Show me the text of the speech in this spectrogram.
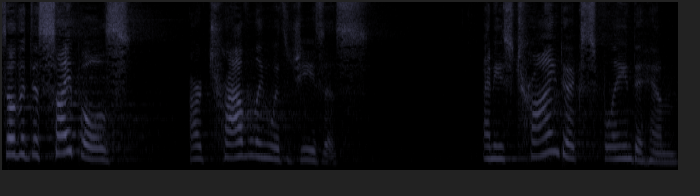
So the disciples are traveling with Jesus, and he's trying to explain to him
